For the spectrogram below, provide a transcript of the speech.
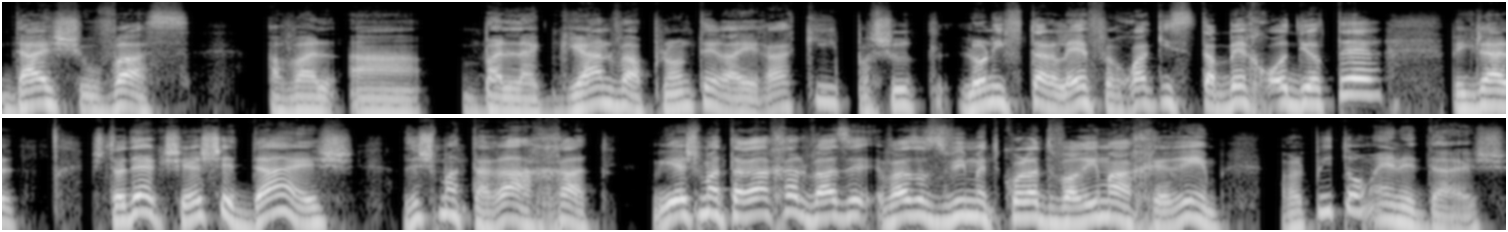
דאעש הובס, אבל הבלגן והפלונטר העיראקי פשוט לא נפתר, להפך, הוא רק הסתבך עוד יותר, בגלל שאתה יודע, כשיש את דאעש, אז יש מטרה אחת. יש מטרה אחת, ואז, ואז עוזבים את כל הדברים האחרים. אבל פתאום אין את דאעש,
